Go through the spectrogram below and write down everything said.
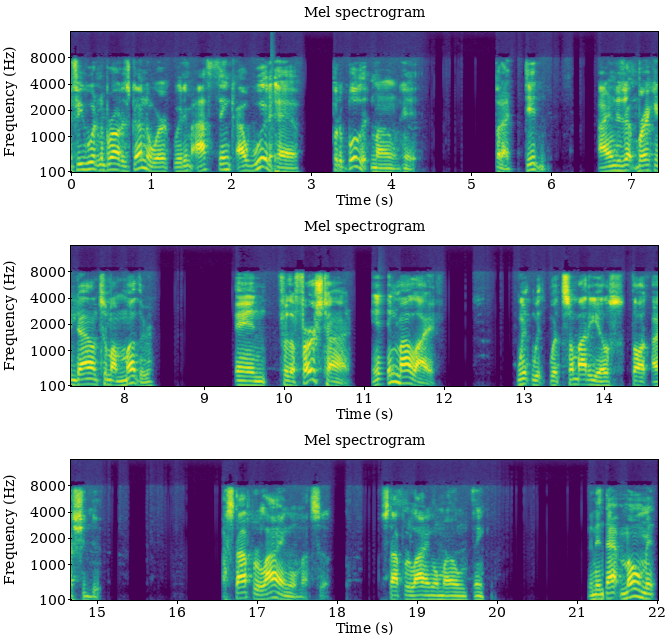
If he wouldn't have brought his gun to work with him, I think I would have put a bullet in my own head. But I didn't. I ended up breaking down to my mother, and for the first time in my life, went with what somebody else thought I should do. I stopped relying on myself. I stopped relying on my own thinking. And in that moment,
